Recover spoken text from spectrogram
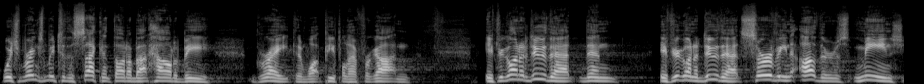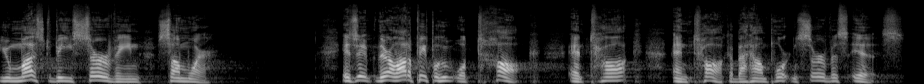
Which brings me to the second thought about how to be great and what people have forgotten. If you're going to do that, then if you're going to do that, serving others means you must be serving somewhere. Is there are a lot of people who will talk and talk and talk about how important service is.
